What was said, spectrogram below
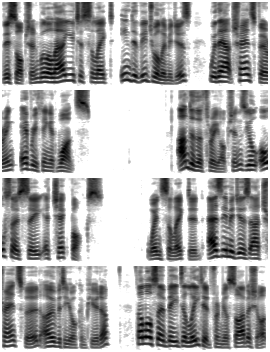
This option will allow you to select individual images without transferring everything at once. Under the three options, you'll also see a checkbox. When selected, as images are transferred over to your computer, they'll also be deleted from your CyberShot,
